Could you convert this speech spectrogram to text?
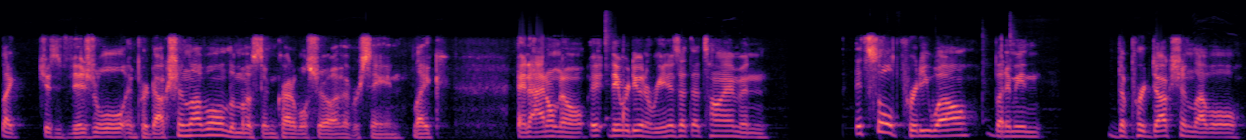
like just visual and production level, the most incredible show I've ever seen. Like, and I don't know, it, they were doing arenas at that time, and it sold pretty well. But I mean, the production level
